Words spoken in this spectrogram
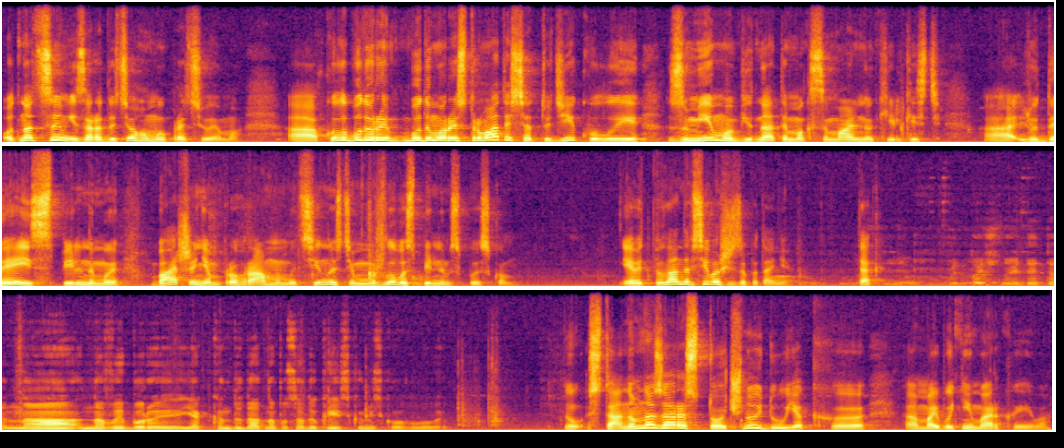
От над цим і заради цього ми працюємо. Коли будемо реєструватися, тоді, коли зуміємо об'єднати максимальну кількість людей з спільними баченням, програмами, цінностями, можливо, спільним списком. Я відповіла на всі ваші запитання. Так. Ви точно йдете на, на вибори як кандидат на посаду київського міського голови? Ну, станом на зараз точно йду як е, майбутній мер Києва.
